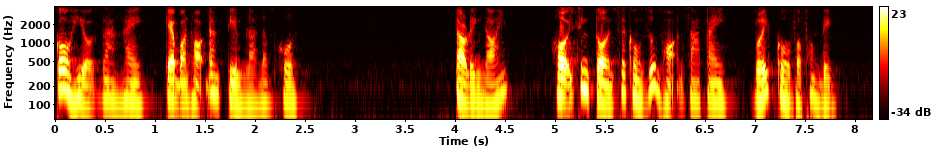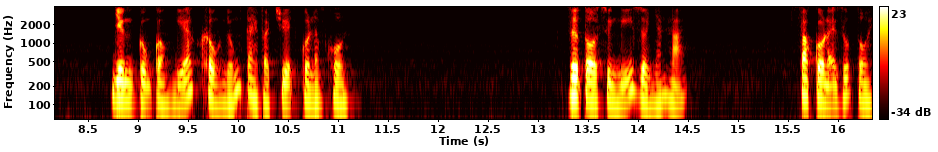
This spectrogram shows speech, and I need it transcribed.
Cô hiểu ra ngay kẻ bọn họ đang tìm là Lâm Khôn. Tào Đình nói, hội sinh tồn sẽ không giúp họ ra tay với cô và Phong Đình. Nhưng cũng có nghĩa không nhúng tay vào chuyện của Lâm Khôn. Dư Tô suy nghĩ rồi nhắn lại. Sao cô lại giúp tôi?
